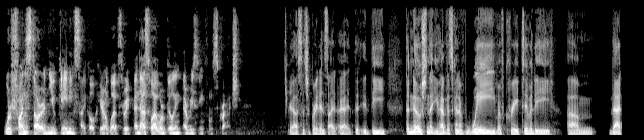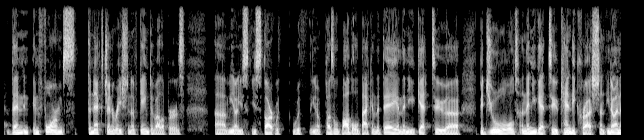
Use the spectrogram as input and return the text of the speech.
we're trying to start a new gaming cycle here on Web three, and that's why we're building everything from scratch. Yeah, that's such a great insight. Uh, the, the, the notion that you have this kind of wave of creativity um, that then in, informs the next generation of game developers. Um, you know, you you start with with you know Puzzle Bobble back in the day, and then you get to uh, Bejeweled, and then you get to Candy Crush, and you know, and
